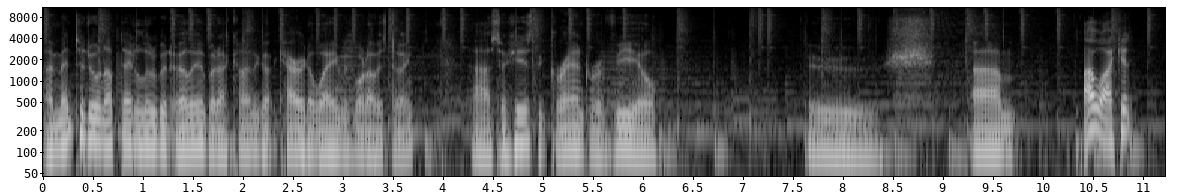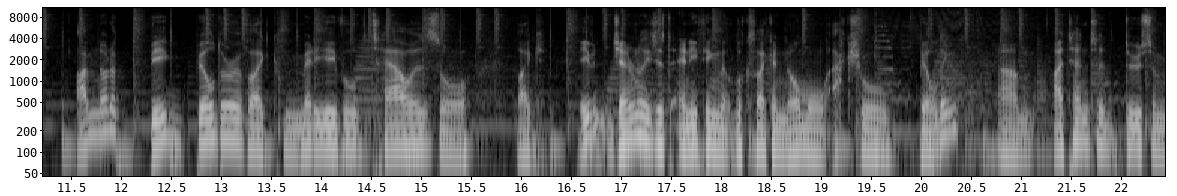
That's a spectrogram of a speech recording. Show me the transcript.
I meant to do an update a little bit earlier, but I kind of got carried away with what I was doing. Uh, so here's the grand reveal. Boosh. Um, I like it. I'm not a big builder of like medieval towers or like even generally just anything that looks like a normal actual building. Um, I tend to do some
